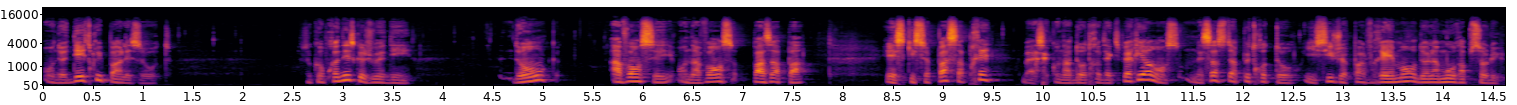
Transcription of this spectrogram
on ne détruit pas les autres. Vous comprenez ce que je veux dire? Donc, avancer, on avance pas à pas. Et ce qui se passe après, ben, c'est qu'on a d'autres expériences, mais ça c'est un peu trop tôt. Ici, je parle vraiment de l'amour absolu.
